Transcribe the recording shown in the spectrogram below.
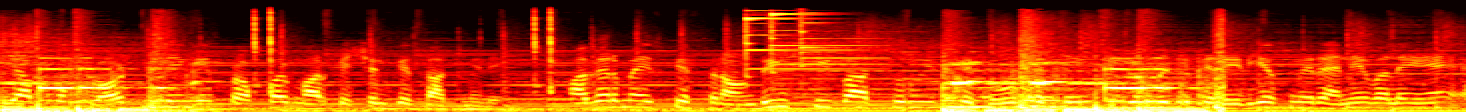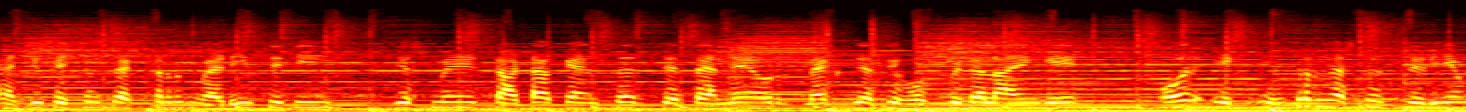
भी आपको प्लॉट मिलेंगे प्रॉपर मार्केशन के साथ मिले अगर मैं इसके सराउंडिंग्स की बात करूँ, इसके दो से तीन किलोमीटर के रेडियस में रहने वाले हैं एजुकेशन सेक्टर मेडिसिटी जिसमें टाटा कैंसर चैतन्य और मैक्स जैसे हॉस्पिटल आएँगे, और एक इंटरनेशनल स्टेडियम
